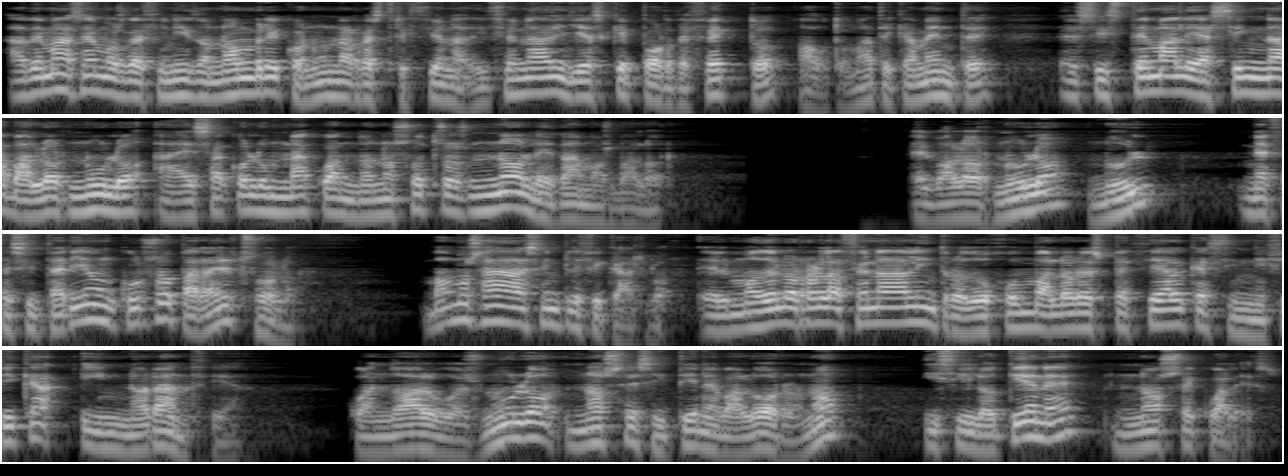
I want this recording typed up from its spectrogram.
Además hemos definido nombre con una restricción adicional y es que por defecto, automáticamente, el sistema le asigna valor nulo a esa columna cuando nosotros no le damos valor. El valor nulo, null, necesitaría un curso para él solo. Vamos a simplificarlo. El modelo relacional introdujo un valor especial que significa ignorancia. Cuando algo es nulo, no sé si tiene valor o no, y si lo tiene, no sé cuál es.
